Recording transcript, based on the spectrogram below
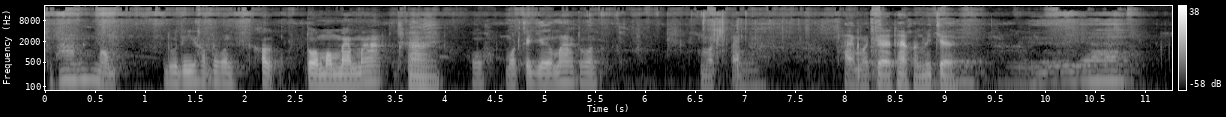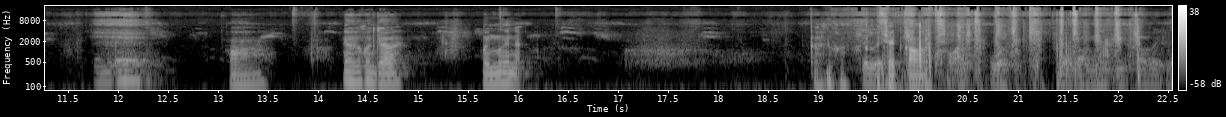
สภาพแม่งมอม ดูดีครับทุกคนเขาตัวมอมแมมมาก ใช่ โอ้มดก็เยอะมากทุกคน หมดเต็มถ่ายหมดเจอถ่ายคนไม่เจอ อ๋อเนี่ยทุกคนเจอไหมมันมืดๆอะไปทุกคนไปเช็ดกล้องขอปวดเดี๋ยวลองนับอีกเข้าไปดู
